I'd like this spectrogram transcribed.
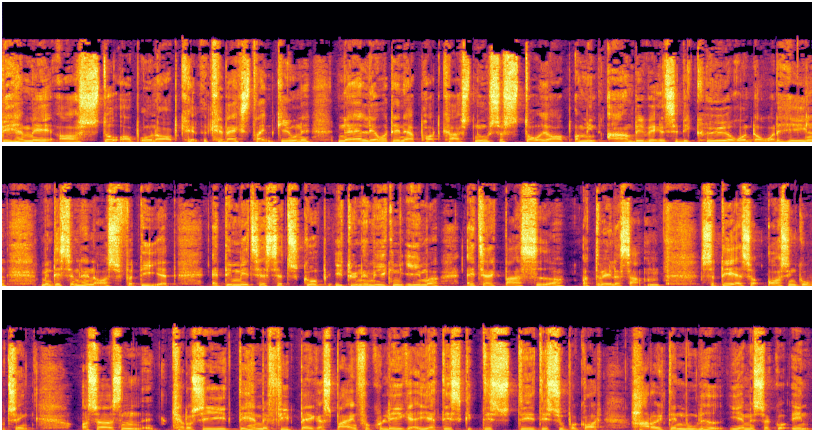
Det her med at stå op under opkaldet kan være ekstremt givende. Når jeg laver den her podcast nu, så står jeg op, og min armbevægelse, de kører rundt over det hele. Men det er simpelthen også fordi, at, at det er med til at sætte skub i dynamikken i mig, at jeg ikke bare sidder og dvæler sammen. Så det er altså også en god ting. Og så sådan, kan du sige, det her med feedback og sparring for kollegaer, ja, det, det, det, det er super godt. Har du ikke den mulighed, jamen så gå ind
